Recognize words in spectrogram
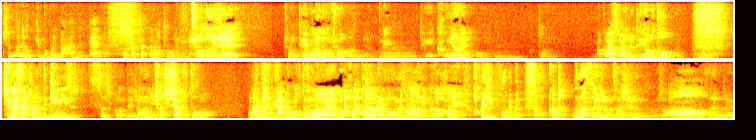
충분히 웃긴 부분이 많았는데 오섭 작가는 어떻게 보셨어요? 저도 이제 전 대본이 너무 좋았거든요. 네. 음, 되게 강렬했고 음, 어떤 아까 말씀하신 대로 되게 어두웠고 제가 생각하는 느낌이 있었, 을 건데 저는 예. 첫 시작부터 막 라면- 라면 먹고. 아무튼 뭐, 예, 막 컵- 컵라면을 먹으면서 나오니까 예. 아, 이게 뭐야 깜짝 놀랐어요 저는 사실은 그래서 아, 아, 그래 그래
